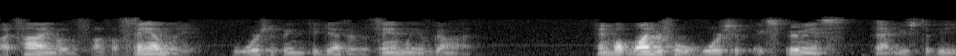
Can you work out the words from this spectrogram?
a time of, of a family worshiping together, the family of God. And what wonderful worship experience that used to be.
